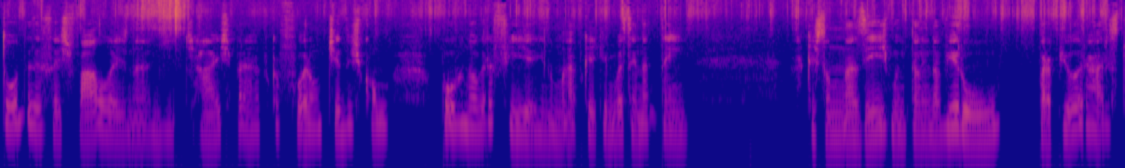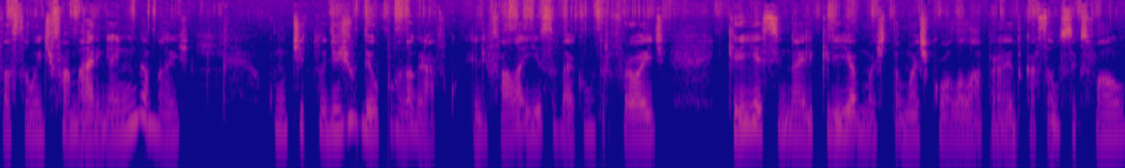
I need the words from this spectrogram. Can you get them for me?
todas essas falas né, de, de Reich para a época foram tidas como pornografia, e numa época em que você ainda tem questão do nazismo, então ainda virou para piorar a situação e difamarem ainda mais com o título de judeu pornográfico. Ele fala isso, vai contra Freud, cria-se, né, ele cria uma, uma escola lá para educação sexual.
